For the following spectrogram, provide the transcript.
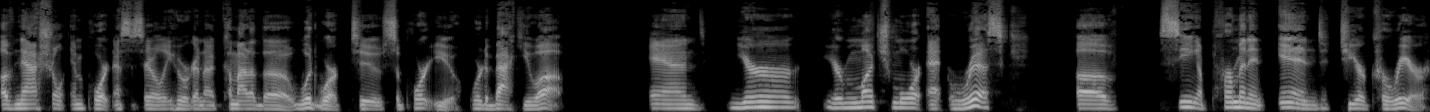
of national import necessarily who are going to come out of the woodwork to support you or to back you up. And you're, you're much more at risk of seeing a permanent end to your career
